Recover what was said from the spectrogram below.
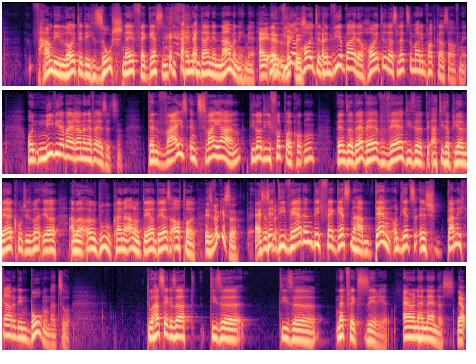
haben die Leute dich so schnell vergessen, die kennen deinen Namen nicht mehr. Ey, wenn äh, wir wirklich. heute, wenn wir beide heute das letzte Mal den Podcast aufnehmen und nie wieder bei RAN NFL sitzen, dann weiß in zwei Jahren die Leute, die Football gucken, werden so, wer, wer, wer, dieser, ach, dieser Björn, wer, Coach, ja, aber oh, du, keine Ahnung, der und der ist auch toll. Ist wirklich so. Ist, Die, die werden dich vergessen haben, denn, und jetzt äh, spanne ich gerade den Bogen dazu. Du hast ja gesagt, diese, diese Netflix-Serie, Aaron Hernandez. ja.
